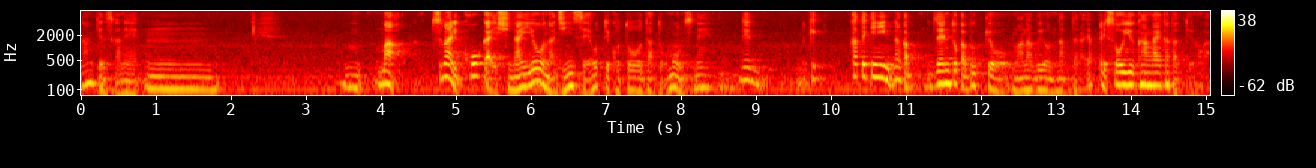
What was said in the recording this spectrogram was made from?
なんていうんですかね。うん。まあつまり後悔しないような人生をってことだと思うんですね。で結果的になんか禅とか仏教を学ぶようになったらやっぱりそういう考え方っていうのが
